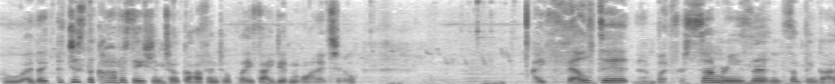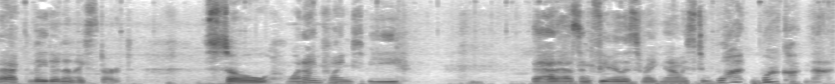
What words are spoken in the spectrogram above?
who like just the conversation took off into a place I didn't want it to. I felt it, but for some reason something got activated and I start. So what I'm trying to be badass and fearless right now is to what work on that.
